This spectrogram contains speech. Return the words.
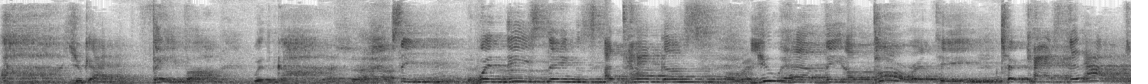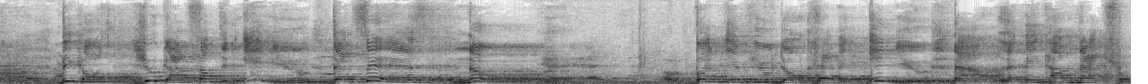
ah, you got favor with God. Yes. See, when these things attack us, you have the authority to cast it out because you got something in you that says no. But if you don't have it in you, now let me come natural.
